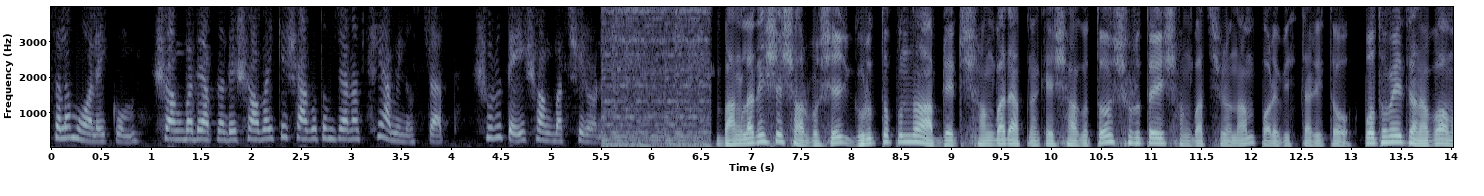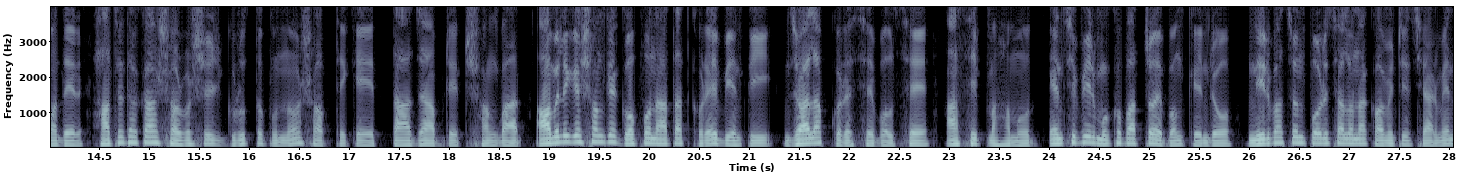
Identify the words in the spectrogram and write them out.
আসসালামু আলাইকুম। সংবাদে আপনাদের সবাইকে স্বাগতম জানাচ্ছি আমি নুসরাত। শুরুতেই সংবাদ শিরোনাম। বাংলাদেশের সর্বশেষ গুরুত্বপূর্ণ আপডেট সংবাদে আপনাকে স্বাগত। শুরুতেই সংবাদ শিরোনাম, পরে বিস্তারিত। প্রথমেই জানাব আমাদের হাতে থাকা সর্বশেষ গুরুত্বপূর্ণ সব থেকে তাজা আপডেট সংবাদ। আওয়ামী লীগের সঙ্গে গোপন আতাত করে বিএনপি জয়লাভ করেছে, বলছে আসিফ মাহমুদ। এনসিপির মুখপাত্র এবং কেন্দ্র নির্বাচন পরিচালনা কমিটির চেয়ারম্যান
